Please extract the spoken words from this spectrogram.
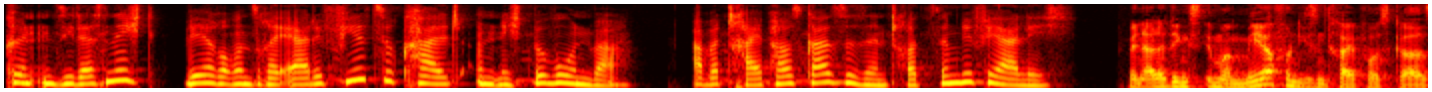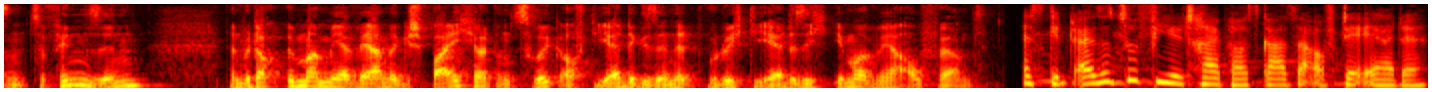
Könnten sie das nicht, wäre unsere Erde viel zu kalt und nicht bewohnbar. Aber Treibhausgase sind trotzdem gefährlich. Wenn allerdings immer mehr von diesen Treibhausgasen zu finden sind, dann wird auch immer mehr Wärme gespeichert und zurück auf die Erde gesendet, wodurch die Erde sich immer mehr aufwärmt. Es gibt also zu viel Treibhausgase auf der Erde.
